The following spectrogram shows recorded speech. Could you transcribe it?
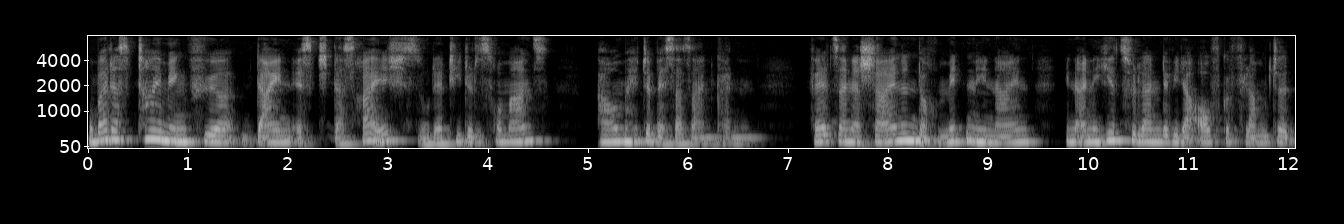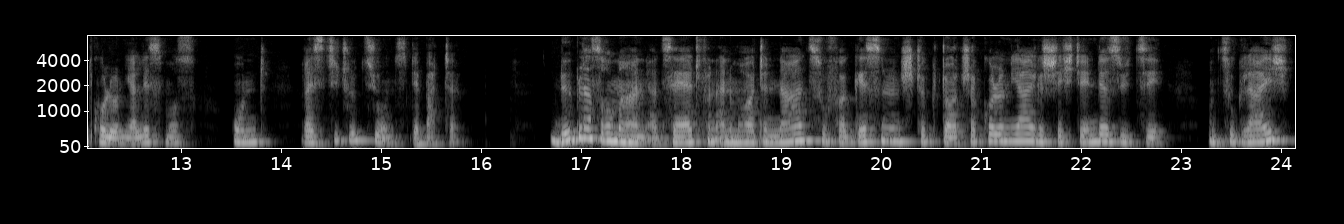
Wobei das Timing für Dein ist das Reich, so der Titel des Romans, kaum hätte besser sein können, fällt sein Erscheinen doch mitten hinein in eine hierzulande wieder aufgeflammte Kolonialismus- und Restitutionsdebatte. Döblers Roman erzählt von einem heute nahezu vergessenen Stück deutscher Kolonialgeschichte in der Südsee und zugleich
